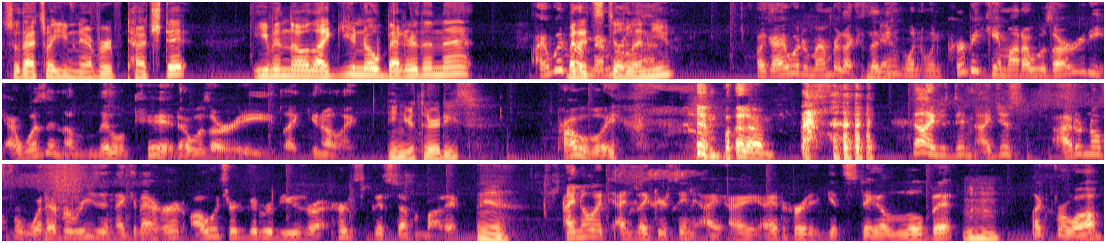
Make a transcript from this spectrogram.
so that's why you never touched it even though like you know better than that I would, but it's still in you Like I would remember that because I think when when Kirby came out, I was already. I wasn't a little kid. I was already like you know like in your 30s probably, but um. No, I just didn't. I just I don't know for whatever reason. Like, and I heard always heard good reviews or I heard some good stuff about it. yeah I know it. I, like you're saying, I, I I had heard it get stale a little bit, hmm like for a while,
